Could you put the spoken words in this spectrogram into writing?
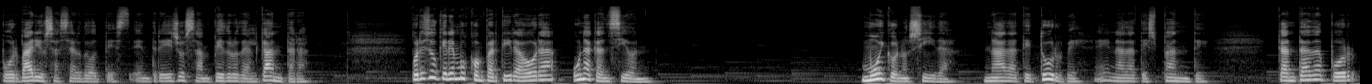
por varios sacerdotes, entre ellos San Pedro de Alcántara. Por eso queremos compartir ahora una canción muy conocida, Nada te turbe, ¿eh? nada te espante, cantada por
